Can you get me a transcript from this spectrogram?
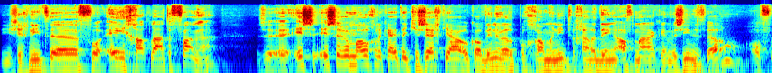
die zich niet eh, voor één gat laten vangen. Dus, is, is er een mogelijkheid dat je zegt... ja, ook al winnen we het programma niet, we gaan het ding afmaken en we zien het wel? Of,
